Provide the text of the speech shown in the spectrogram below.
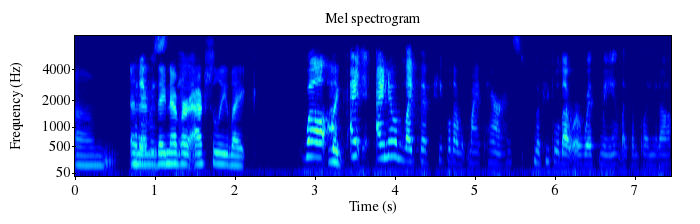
Um, and But then was they never actually like Well, Like- I, I know like the people that my parents, the people that were with me, like I'm playing it off.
